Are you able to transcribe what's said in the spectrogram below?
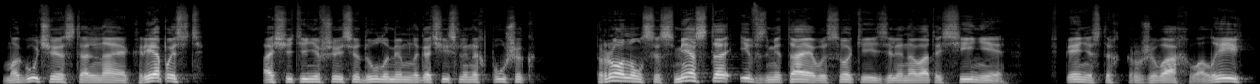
могучая стальная крепость, ощетинившаяся дулами многочисленных пушек, тронулся с места и, взметая высокие зеленовато-синие в пенистых кружевах валы,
